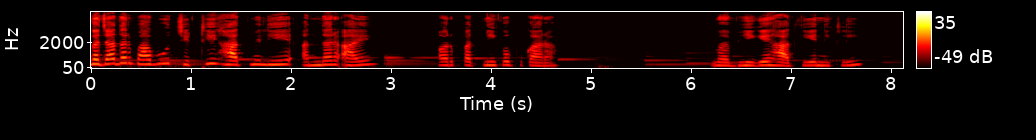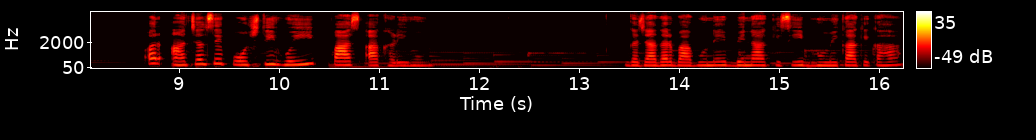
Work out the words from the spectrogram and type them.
गजाधर बाबू चिट्ठी हाथ में लिए अंदर आए और पत्नी को पुकारा। वह भीगे हाथ लिए निकली और आंचल से पहुँचती हुई पास आ खड़ी हुई। गजाधर बाबू ने बिना किसी भूमिका के कहा,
